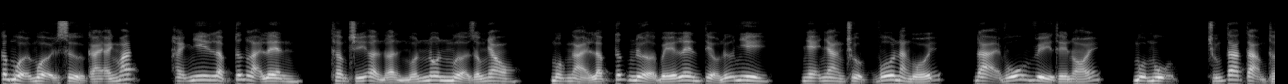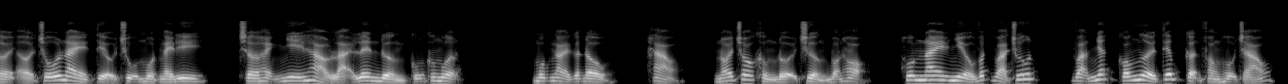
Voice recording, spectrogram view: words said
cấp muội muội xử cái ánh mắt, hạnh nhi lập tức lại lên, thậm chí ẩn ẩn muốn nôn mửa giống nhau, một ngải lập tức nửa bế lên tiểu nữ nhi, nhẹ nhàng chụp vô nàng gối, đại vũ vì thế nói, mụ mụ, chúng ta tạm thời ở chỗ này tiểu trụ một ngày đi, chờ hạnh nhi hảo lại lên đường cũng không muộn. Một ngày gật đầu, hảo, nói cho khổng đội trưởng bọn họ, hôm nay nhiều vất vả chút, vạn nhất có người tiếp cận phòng hộ cháo,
